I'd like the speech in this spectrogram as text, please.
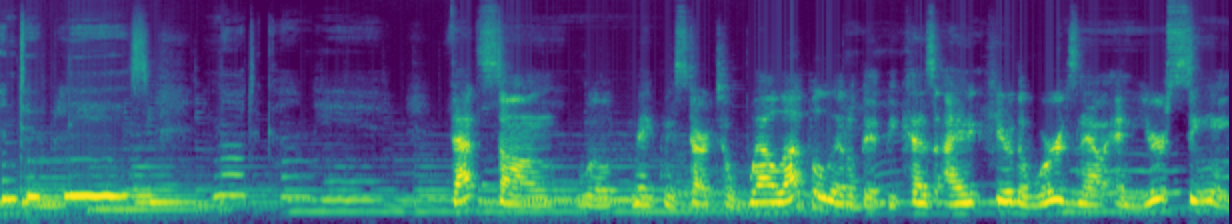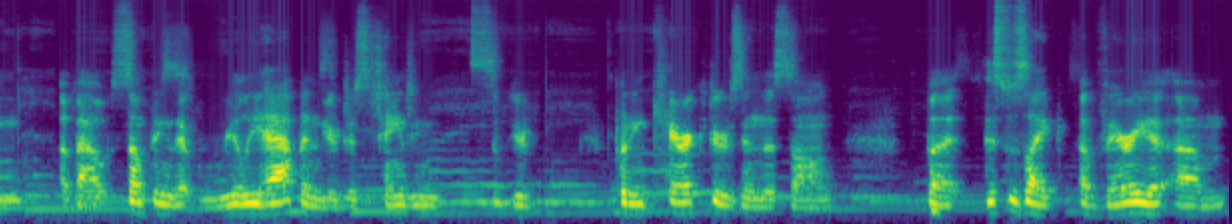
and to please not come here. That song make me start to well up a little bit because I hear the words now and you're singing about something that really happened. You're just changing, you're putting characters in the song but this was like a very um,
